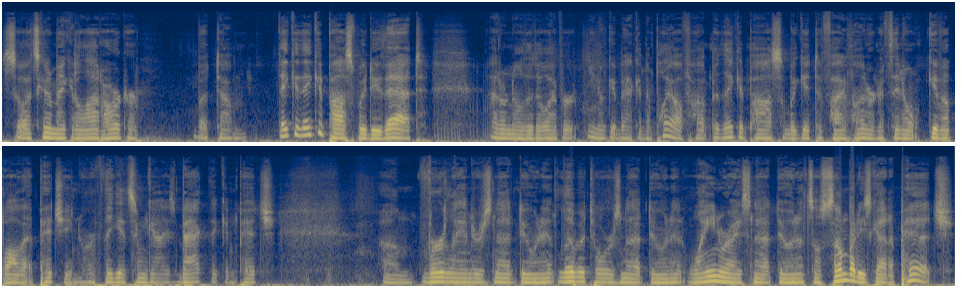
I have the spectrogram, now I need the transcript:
so that's going to make it a lot harder. But um, they could they could possibly do that. I don't know that they'll ever you know get back in the playoff hunt, but they could possibly get to 500 if they don't give up all that pitching, or if they get some guys back that can pitch. Um, Verlander's not doing it. Liberatore's not doing it. Wainwright's not doing it. So somebody's got to pitch,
